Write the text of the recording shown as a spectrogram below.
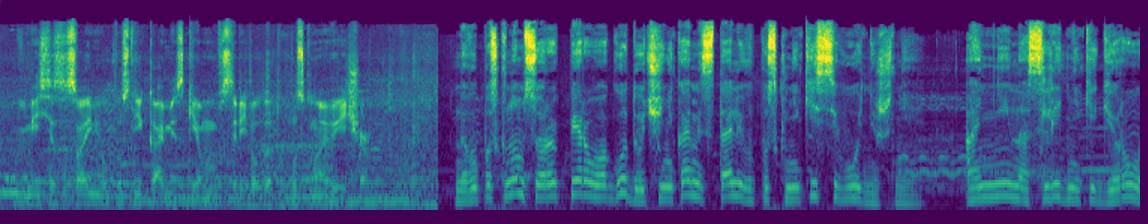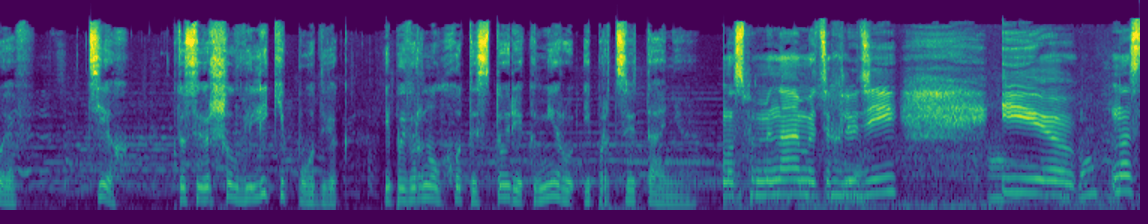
вместе со своими выпускниками, с кем встретил этот выпускной вечер. На выпускном 41 года учениками стали выпускники сегодняшние. Они наследники героев, тех, кто совершил великий подвиг и повернул ход истории к миру и процветанию. Мы вспоминаем этих людей, и нас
